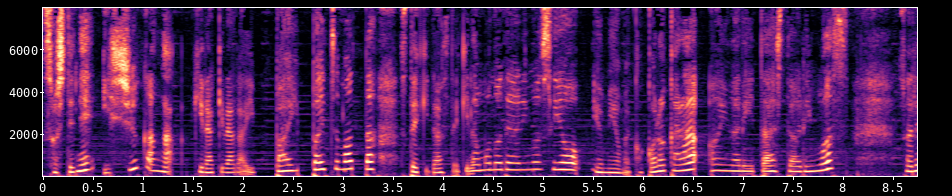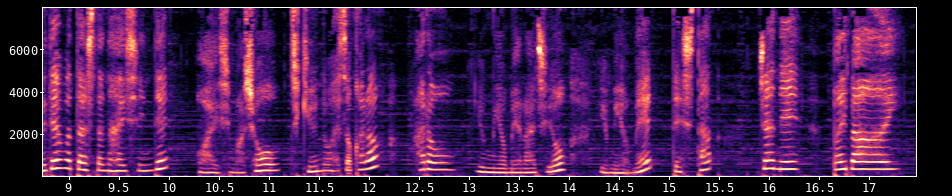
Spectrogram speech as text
そしてね、1週間がキラキラがいっぱいいっぱい詰まった素敵な素敵なものでありますよう、読み読め心からお祈りいたしております。それではまた明日の配信でお会いしましょう。地球のおへそから、ハロー、ゆみよめラジオ、ゆみよめでした。じゃあね、バイバイ。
